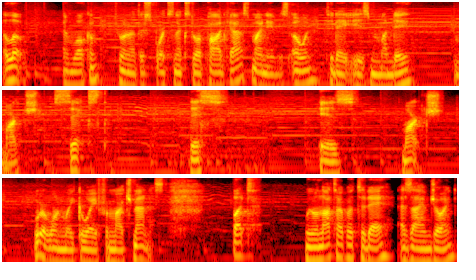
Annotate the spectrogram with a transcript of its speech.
Hello, and welcome to another Sports Next Door podcast. My name is Owen. Today is Monday, March 6th. This is March. We're one week away from March Madness. But we will not talk about today, as I am joined,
